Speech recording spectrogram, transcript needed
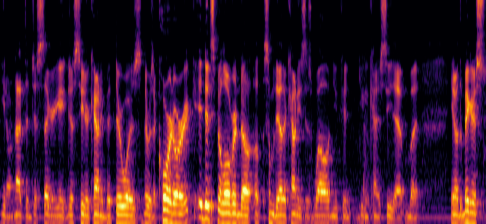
you know, not to just segregate just Cedar County, but there was there was a corridor. It, it did spill over into uh, some of the other counties as well, and you could you can kind of see that. But you know, the biggest,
